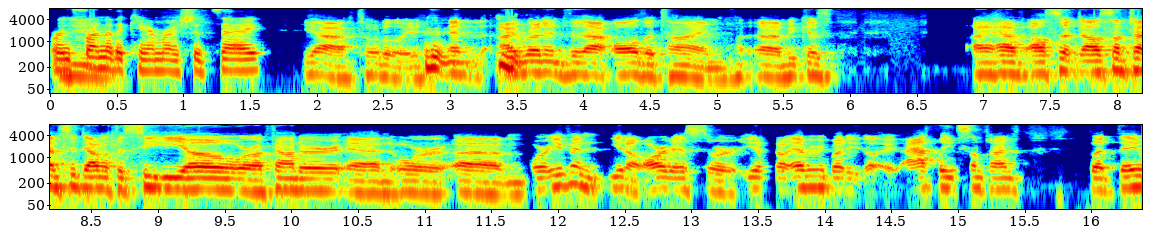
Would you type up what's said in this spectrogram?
or in mm. front of the camera, I should say. Yeah, totally. and I run into that all the time uh, because I have I'll sit I'll sometimes sit down with a CEO or a founder and or um, or even you know artists or you know everybody uh, athletes sometimes, but they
